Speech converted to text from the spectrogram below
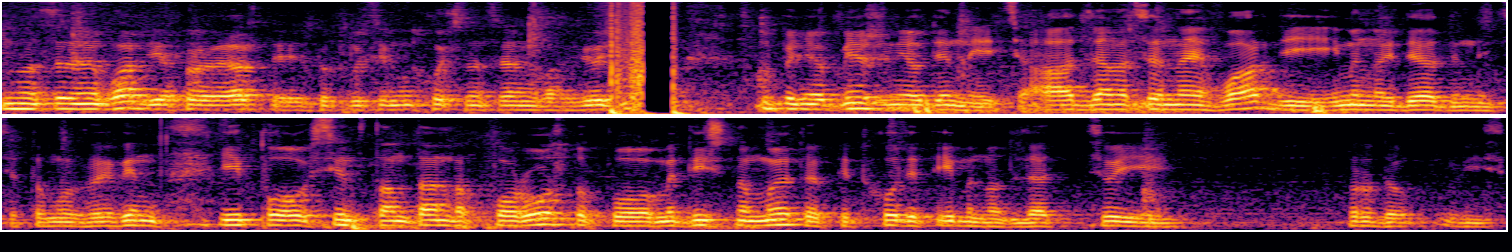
Ну, Національна гвардія провести, допустимо, він хоче Національну гвардію. Один Ступень обмеження одиниця, а для Національної гвардії іменно йде одиниця. Тому він і по всім стандартам по росту, по медичному методу підходить іменно для цієї роду військ.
